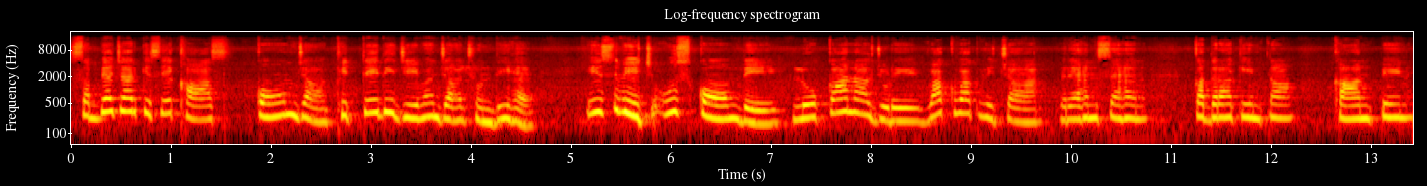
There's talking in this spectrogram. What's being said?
ਸੱਭਿਆਚਾਰ ਕਿਸੇ ਖਾਸ ਕੌਮ ਜਾਂ ਖਿੱਤੇ ਦੀ ਜੀਵਨ ਜਾਂਚ ਹੁੰਦੀ ਹੈ। ਇਸ ਵਿੱਚ ਉਸ ਕੌਮ ਦੇ ਲੋਕਾਂ ਨਾਲ ਜੁੜੇ ਵੱਖ-ਵੱਖ ਵਿਚਾਰ ਰਹਿਣ ਸਹਿਣ ਕਦਰਾਂ ਕੀਮਤਾਂ ਖਾਣ ਪੀਣ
